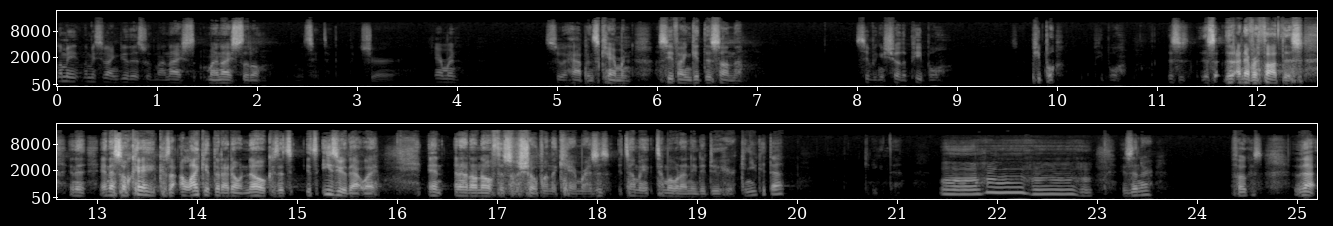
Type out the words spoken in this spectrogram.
let me, let me see if I can do this with my nice, my nice little, picture. Cameron, see what happens, Cameron. Let's see if I can get this on the, see if we can show the people. People, people. This is, this, I never thought this, and, and that's okay because I like it that I don't know because it's, it's easier that way. And, and I don't know if this will show up on the camera. Is this, tell me, tell me what I need to do here. Can you get that? Mm-hmm. Isn't there? Focus. That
